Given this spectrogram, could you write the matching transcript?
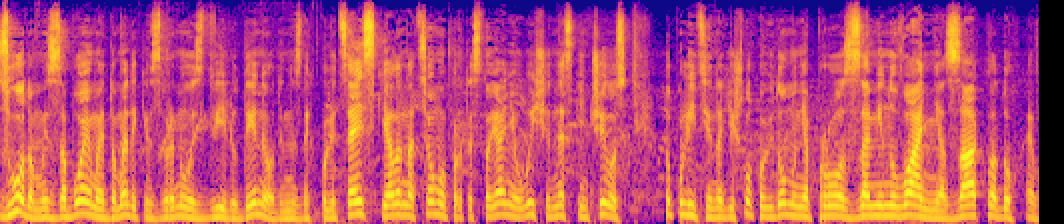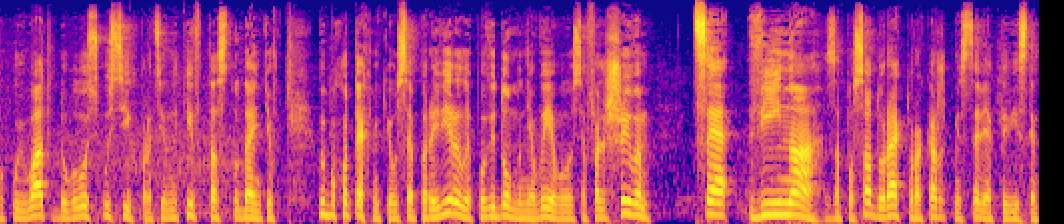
Згодом із забоями до медиків звернулись дві людини. Один із них поліцейський, але на цьому протистояння у виші не скінчилось. До поліції надійшло повідомлення про замінування закладу. Евакуювати довелось усіх працівників та студентів. Вибухотехніки усе перевірили. Повідомлення виявилося фальшивим. Це війна за посаду ректора, кажуть місцеві активісти.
